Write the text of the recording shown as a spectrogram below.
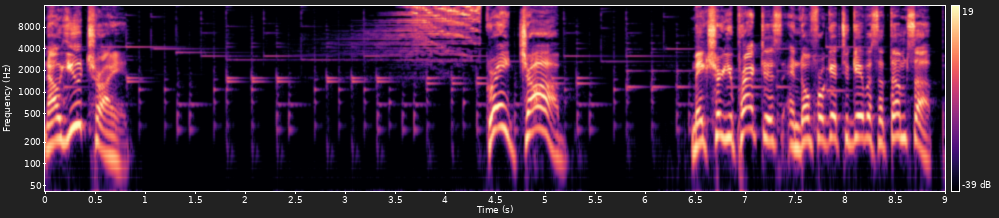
Now you try it. Great job! Make sure you practice and don't forget to give us a thumbs up.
